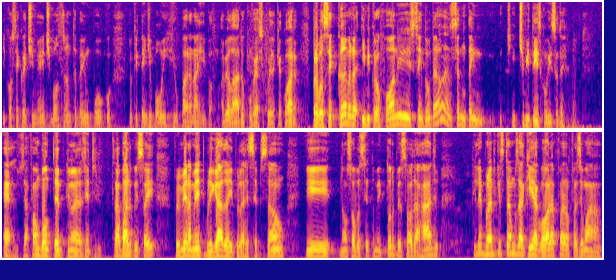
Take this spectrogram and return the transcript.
e, consequentemente, mostrando também um pouco do que tem de bom em Rio Paranaíba. Ao meu lado, eu converso com ele aqui agora. Para você, câmera e microfone, sem dúvida, você não tem timidez com isso, né? É, já faz um bom tempo que a gente trabalha com isso aí. Primeiramente, obrigado aí pela recepção e não só você, também todo o pessoal da rádio. E lembrando que estamos aqui agora para fazer uma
